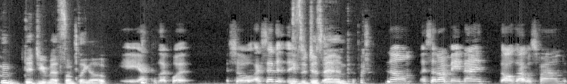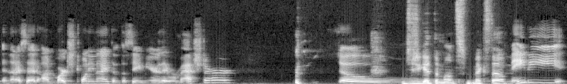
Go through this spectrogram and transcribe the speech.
Did you mess something up? Yeah, because I put. So I said it. They, Does it just end? no, I said on May 9th, all that was found. And then I said on March 29th of the same year, they were matched to her. So. Did you get the months mixed up? Maybe.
